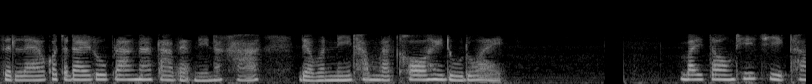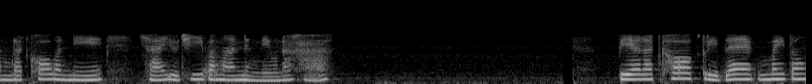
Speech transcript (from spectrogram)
เสร็จแล้วก็จะได้รูปร่างหน้าตาแบบนี้นะคะ เดี๋ยววันนี้ทำรัดข้อให้ดูด้วย ใบตองที่ฉีกทำรัดข้อวันนี้ ใช้อยู่ที่ประมาณหนึ่งนิ้วนะคะ เปียรัดข้อกลีบแรกไม่ต้อง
